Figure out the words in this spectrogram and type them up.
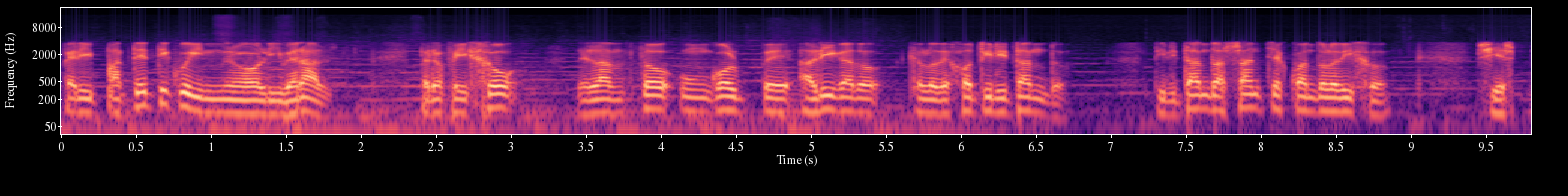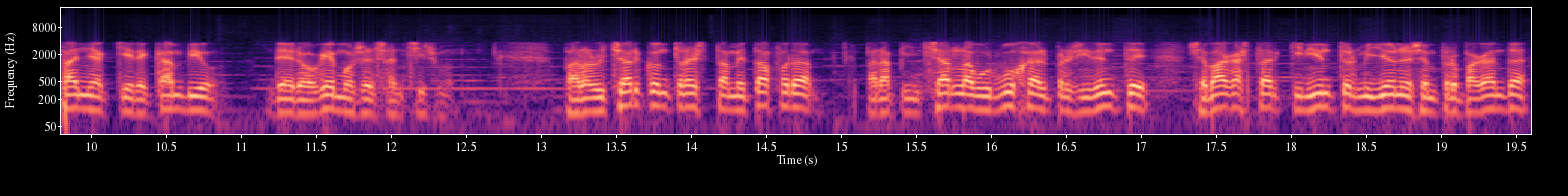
peripatético y neoliberal. Pero Feijó le lanzó un golpe al hígado que lo dejó tiritando, tiritando a Sánchez cuando le dijo, si España quiere cambio, deroguemos el sanchismo. Para luchar contra esta metáfora, para pinchar la burbuja del presidente, se va a gastar 500 millones en propaganda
